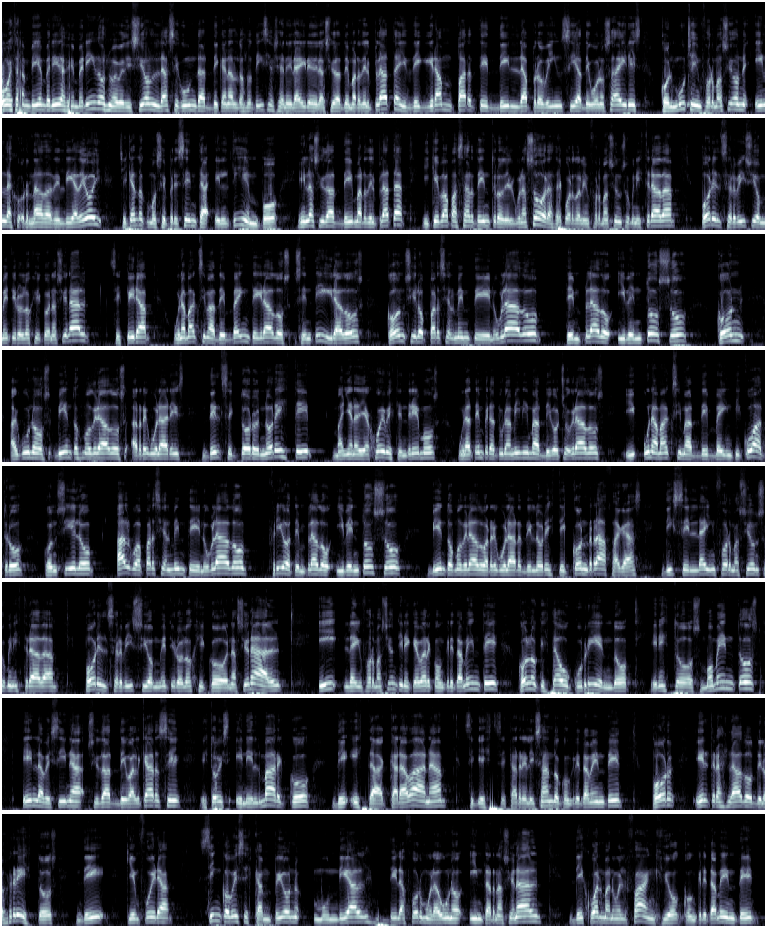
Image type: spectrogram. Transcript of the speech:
¿Cómo están? Bienvenidas, bienvenidos. Nueva edición, la segunda de Canal 2 Noticias, ya en el aire de la ciudad de Mar del Plata y de gran parte de la provincia de Buenos Aires, con mucha información en la jornada del día de hoy, checando cómo se presenta el tiempo en la ciudad de Mar del Plata y qué va a pasar dentro de algunas horas, de acuerdo a la información suministrada por el Servicio Meteorológico Nacional. Se espera una máxima de 20 grados centígrados, con cielo parcialmente nublado, templado y ventoso, con algunos vientos moderados a regulares del sector noreste. Mañana día jueves tendremos una temperatura mínima de 8 grados y una máxima de 24 con cielo algo a parcialmente nublado, frío a templado y ventoso, viento moderado a regular del noreste con ráfagas, dice la información suministrada por el Servicio Meteorológico Nacional y la información tiene que ver concretamente con lo que está ocurriendo en estos momentos en la vecina ciudad de Balcarce. Esto es en el marco de esta caravana que se está realizando concretamente por el traslado de los restos de quien fuera cinco veces campeón mundial de la Fórmula 1 internacional, de Juan Manuel Fangio concretamente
